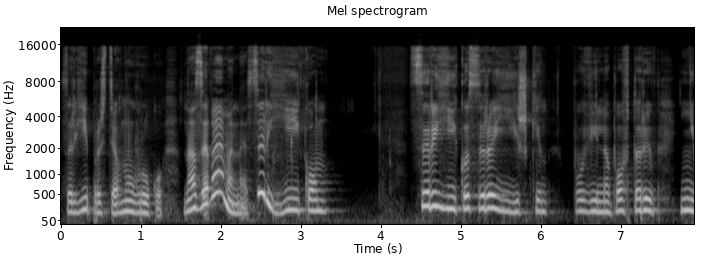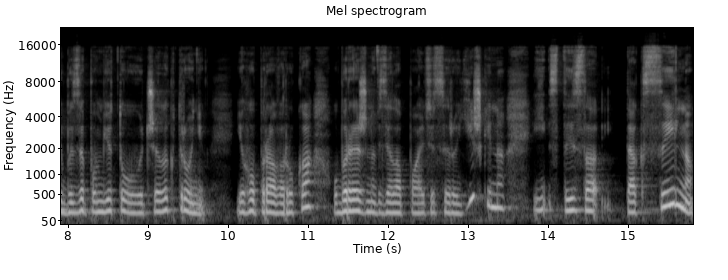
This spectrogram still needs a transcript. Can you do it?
Сергій простягнув руку. Називай мене Сергійком. Сергійко Сироїшкін, повільно повторив, ніби запам'ятовуючи електронік. Його права рука обережно взяла пальці Сироїшкіна і стисла так сильно,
